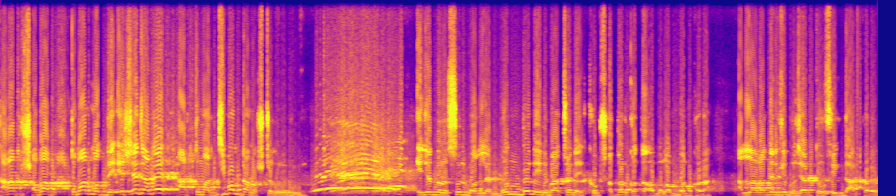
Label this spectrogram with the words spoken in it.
খারাপ স্বভাব তোমার মধ্যে এসে যাবে আর তোমার জীবনটা নষ্ট করে দেবে। এই জন্য রসুল বললেন, বন্ধু নির্বাচনে খুব সতর্কতা অবলম্বন করা। আল্লাহ আমাদেরকে বোঝার তৌফিক দান করেন।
